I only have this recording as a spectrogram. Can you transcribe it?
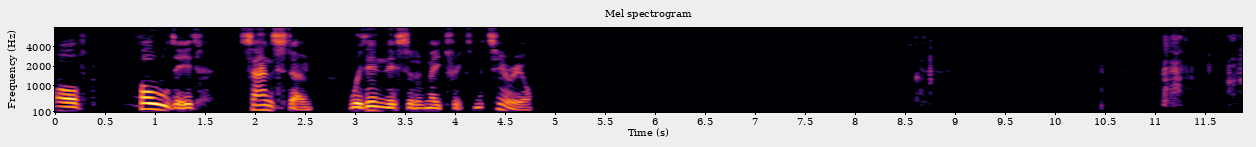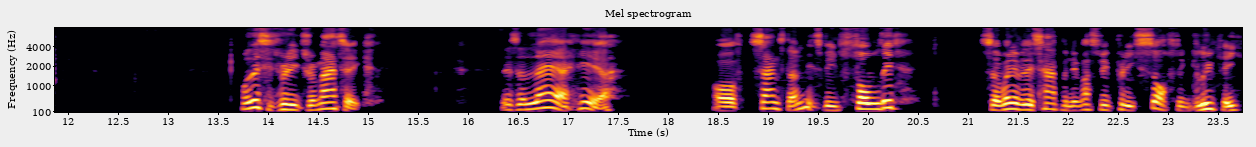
of folded sandstone within this sort of matrix material. Well, this is really dramatic. There's a layer here of sandstone. It's been folded. So whenever this happened, it must be pretty soft and gloopy.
